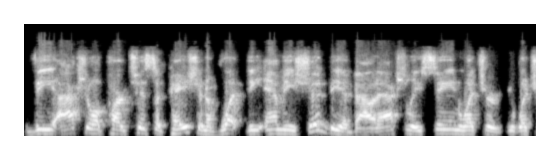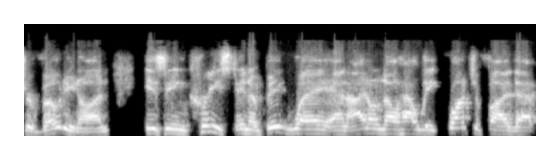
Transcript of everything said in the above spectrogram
the actual participation of what the Emmy should be about, actually seeing what you're what you're voting on, is increased in a big way. And I don't know how we quantify that,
